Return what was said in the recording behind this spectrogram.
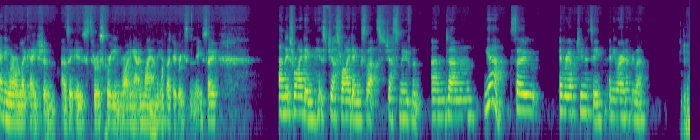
anywhere on location as it is through a screen riding out in Miami as I did recently. So and it's riding, it's just riding, so that's just movement. And um, yeah, so every opportunity, anywhere and everywhere. Yeah,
